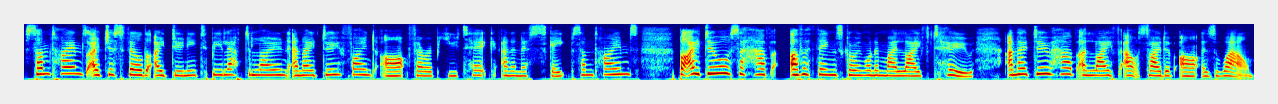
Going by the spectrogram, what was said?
Sometimes I just feel that I do need to be left alone, and I do find art therapeutic and an escape sometimes, but I do also have other things going on in my life too, and I do have a life outside of art as well.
